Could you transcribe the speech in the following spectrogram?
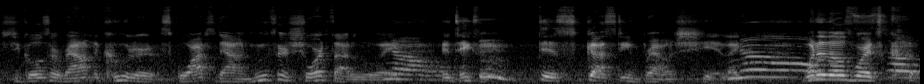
She goes around the cooler, squats down, moves her shorts out of the way, no. and takes a disgusting brown shit. Like no. one of those where it's so cl-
